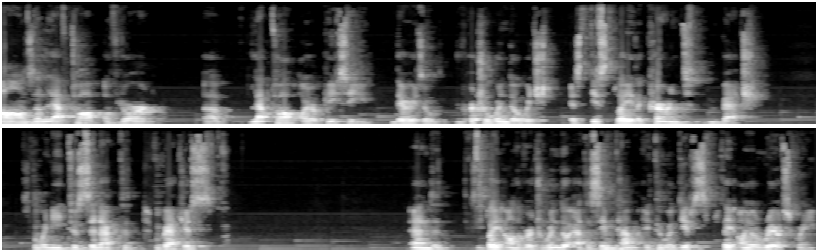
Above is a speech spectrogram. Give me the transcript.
on the laptop of your uh, laptop or your PC, there is a virtual window which is display the current batch. So we need to select two batches and display on the virtual window. At the same time, it will display on your real screen.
